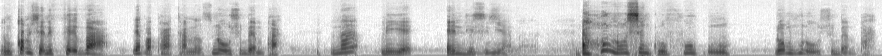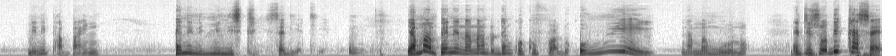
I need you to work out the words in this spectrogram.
nkɔmhyɛ no favor a yɛ papa tamils na ɔwusu bɛmpa na meyɛ ndc ni ana. Ɛhɔ na ɔsɛ nkurɔfoɔ hu no na ɔmhu na ɔwusu bɛmpa ne nipa ban ɛne ne ministry sɛdeɛ tie yɛma mpɛni nanado dan kwakufoɔ ado ɔnwiei namamuo no. Nti sɛ obi ka sɛ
